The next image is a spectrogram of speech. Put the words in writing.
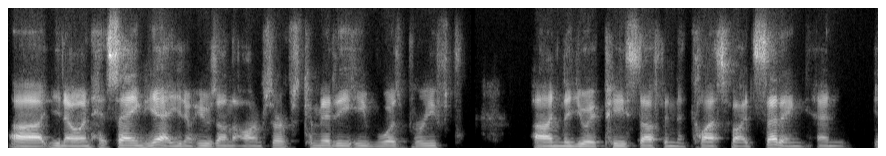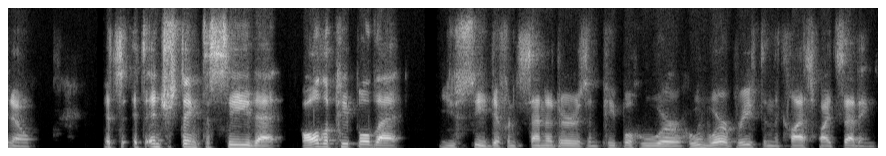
Uh, you know, and saying, yeah, you know, he was on the Armed Services Committee. He was briefed on the UAP stuff in the classified setting, and you know, it's it's interesting to see that all the people that you see, different senators and people who were who were briefed in the classified setting,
